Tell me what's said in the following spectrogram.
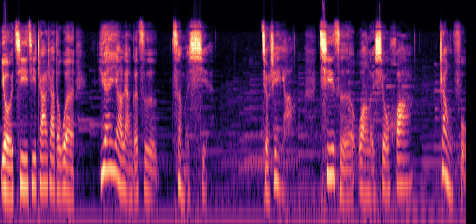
又叽叽喳喳地问：“鸳鸯两个字怎么写？”就这样，妻子忘了绣花，丈夫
